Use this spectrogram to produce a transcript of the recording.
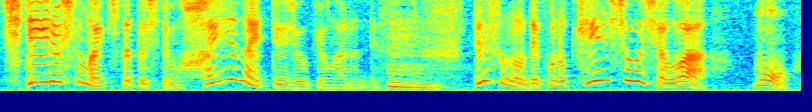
している人が来たとしても入れないっていう状況があるんです。うん、ですのでこの軽症者はもう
